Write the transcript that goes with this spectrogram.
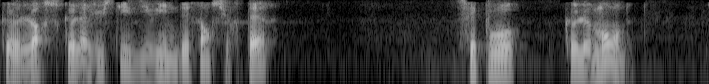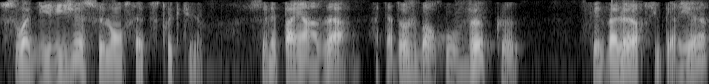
que lorsque la justice divine descend sur terre, c'est pour que le monde soit dirigé selon cette structure. Ce n'est pas un hasard. Akadosh Baruch veut que ces valeurs supérieures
